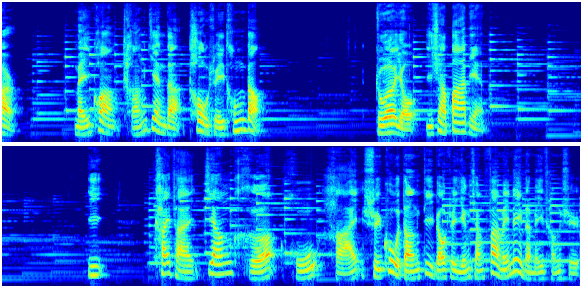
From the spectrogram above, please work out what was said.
二、煤矿常见的透水通道，主要有以下八点：一、开采江河湖海水库等地表水影响范围内的煤层时，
